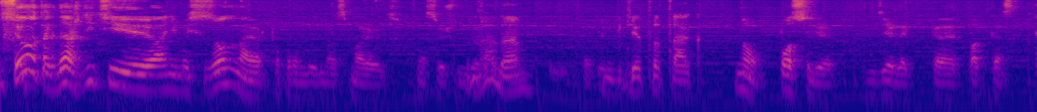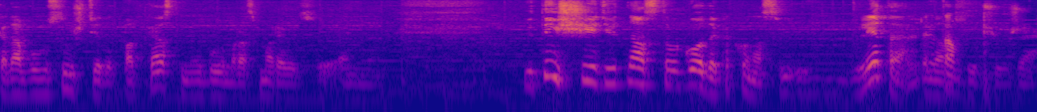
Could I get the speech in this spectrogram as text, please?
Все, тогда ждите аниме-сезон, наверное, который будем рассматривать на следующем неделе. Да-да, где-то так. Ну, после недели, когда этот подкаст, когда вы услышите этот подкаст, мы будем рассматривать аниме. 2019 года, как у нас? Лето, в данном случае уже.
